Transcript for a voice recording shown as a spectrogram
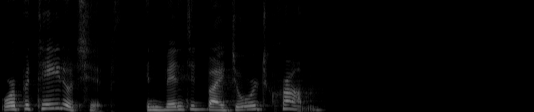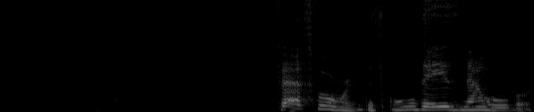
or potato chips, invented by George Crum. Fast forward, the school day is now over.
